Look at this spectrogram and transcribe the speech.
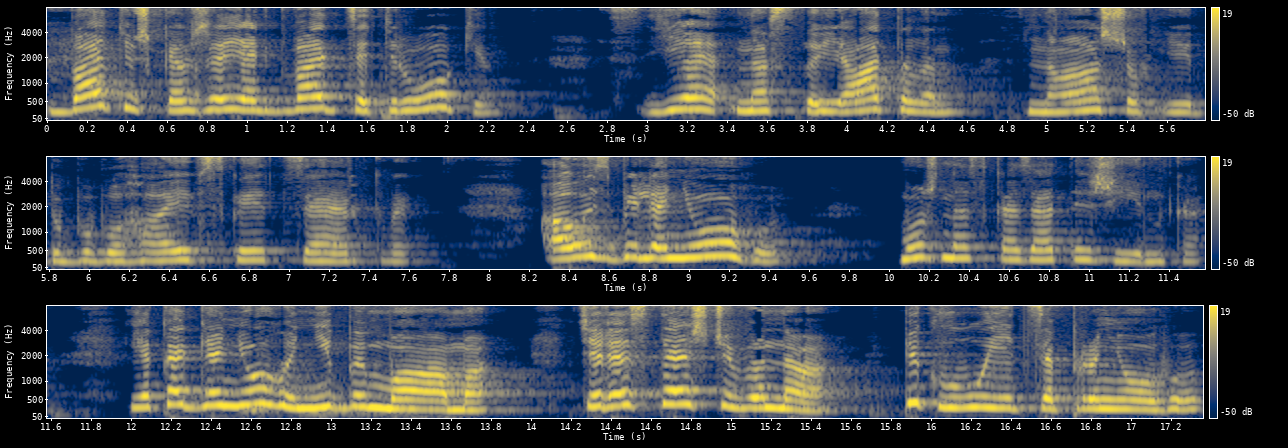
Батюшка вже як 20 років є настоятелем нашої Дубовогаївської церкви. А ось біля нього, можна сказати, жінка, яка для нього ніби мама, через те, що вона піклується про нього.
